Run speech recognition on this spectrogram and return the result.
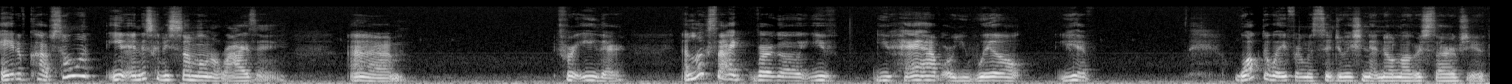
Eight of Cups. Someone, and this could be Sun, Moon, or Rising um, for either. It looks like Virgo, you've you have or you will you have walked away from a situation that no longer serves you.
